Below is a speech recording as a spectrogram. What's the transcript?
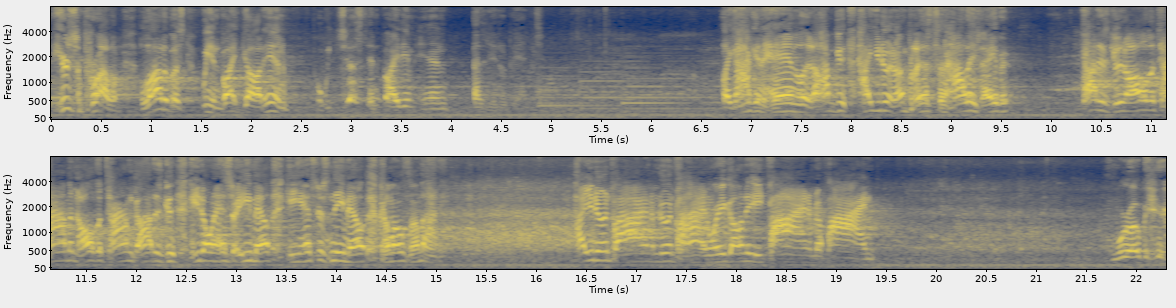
Here's the problem. A lot of us, we invite God in, but we just invite him in. Like I can handle it. I'm good. How you doing? I'm blessed and highly favored. God is good all the time and all the time. God is good. He don't answer email. He answers an email. Come on, somebody. How you doing? Fine. I'm doing fine. Where you going to eat? Fine. I'm fine. We're over here,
